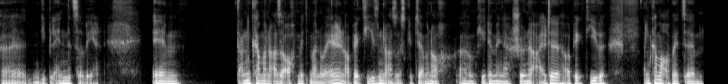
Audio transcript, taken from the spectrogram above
äh, die Blende zu wählen. Ähm, dann kann man also auch mit manuellen Objektiven, also es gibt ja immer noch äh, jede Menge schöne alte Objektive, dann kann man auch mit ähm,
